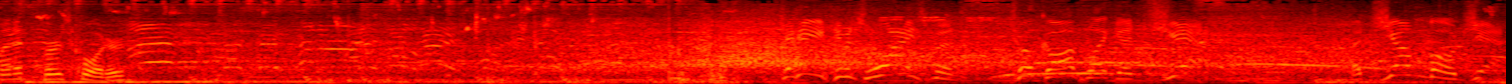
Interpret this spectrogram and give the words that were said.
Minute first quarter. James Wiseman took off like a jet, a jumbo jet.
